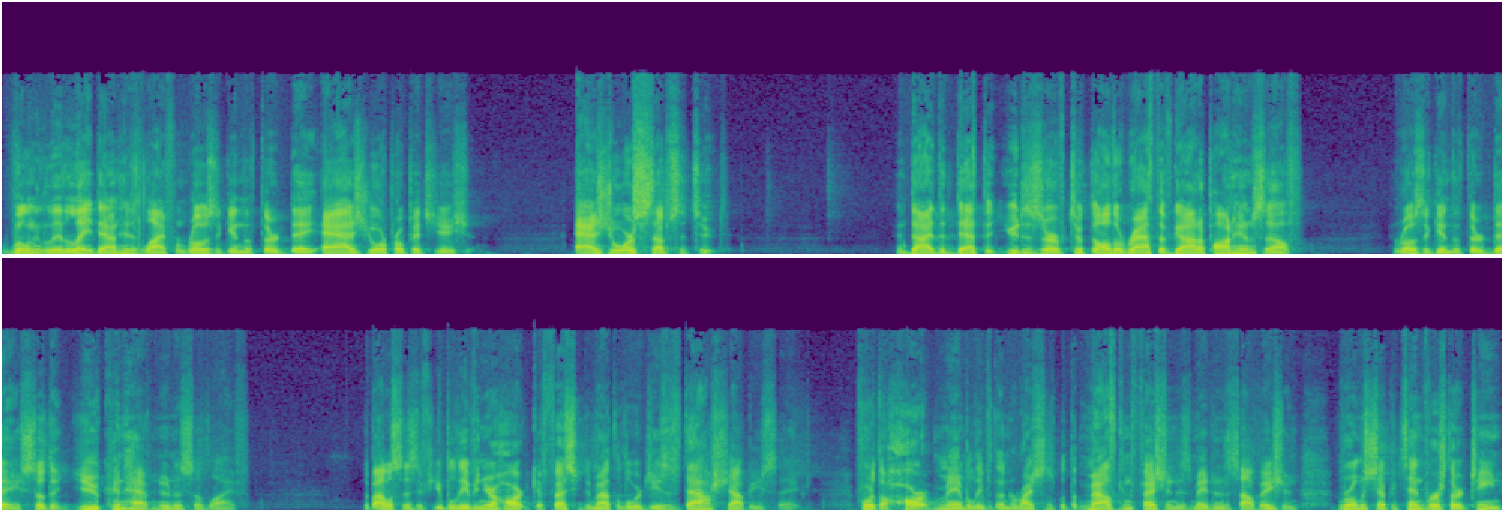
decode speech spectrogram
willingly laid down his life, and rose again the third day as your propitiation, as your substitute, and died the death that you deserve, took all the wrath of God upon himself, and rose again the third day so that you can have newness of life. The Bible says, if you believe in your heart, confess with your mouth the Lord Jesus, thou shalt be saved. For the heart man believeth unto righteousness, but the mouth confession is made unto salvation. Romans chapter 10, verse 13.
